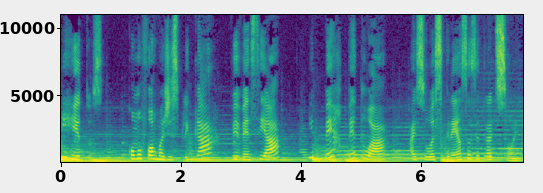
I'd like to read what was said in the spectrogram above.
e ritos como formas de explicar, vivenciar e perpetuar as suas crenças e tradições.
